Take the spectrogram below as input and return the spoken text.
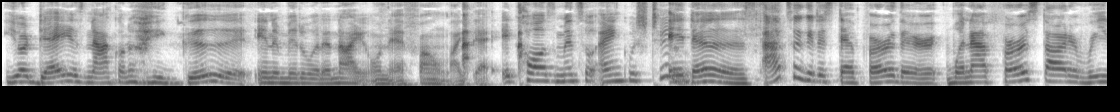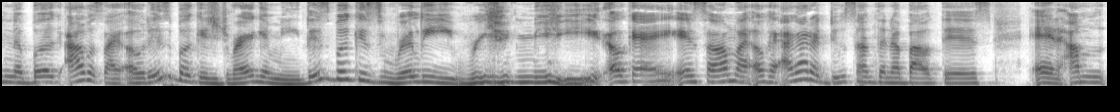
your day is not gonna be good in the middle of the night on that phone like that. It causes mental anguish too. It does. I took it a step further. When I first started reading the book, I was like, oh, this book is dragging me. This book is really reading me. Okay. And so I'm like, okay, I gotta do something about this. And I'm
